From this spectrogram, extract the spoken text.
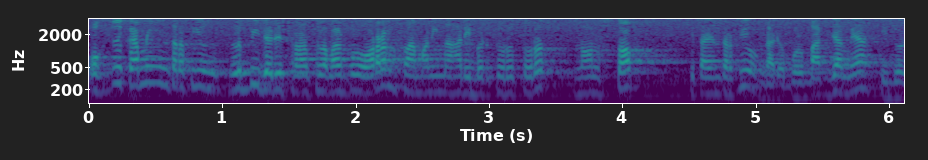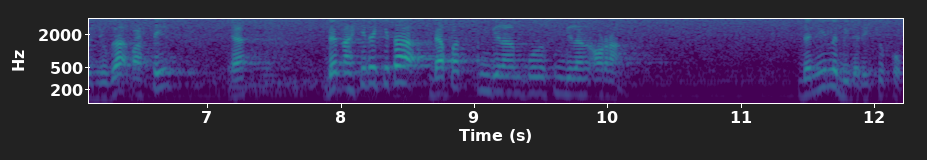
waktu itu kami interview lebih dari 180 orang selama lima hari berturut-turut, non-stop. Kita interview, nggak 24 jam ya, tidur juga pasti. Ya, dan akhirnya kita dapat 99 orang. Dan ini lebih dari cukup.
